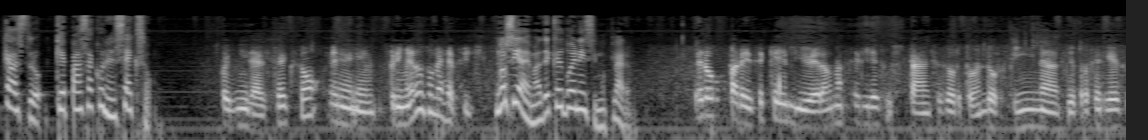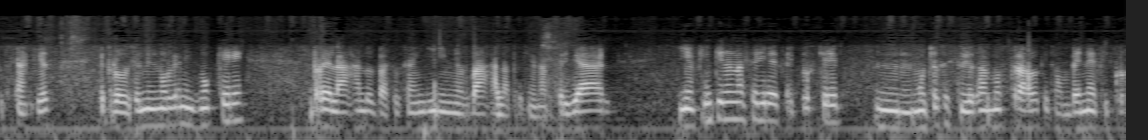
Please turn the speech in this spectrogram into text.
Castro, ¿qué pasa con el sexo? Pues mira, el sexo eh, primero es un ejercicio. No, sí, además de que es buenísimo, claro. Pero parece que libera una serie de sustancias, sobre todo endorfinas y otra serie de sustancias que produce el mismo organismo que relajan los vasos sanguíneos, baja la presión arterial y en fin tiene una serie de efectos que mm, muchos estudios han mostrado que son benéficos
